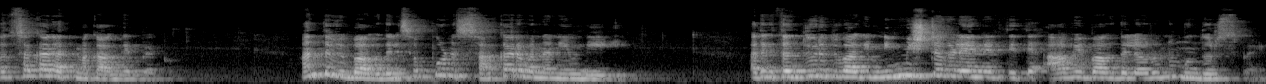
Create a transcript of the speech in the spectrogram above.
ಅದು ಸಕಾರಾತ್ಮಕ ಆಗಿರಬೇಕು. ಅಂಥ ವಿಭಾಗದಲ್ಲಿ ಸಂಪೂರ್ಣ ಸಹಕಾರವನ್ನು ನೀವು ನೀಡಿ. ಅದಕ್ಕೆ ತದ್ವಿರುದ್ಧವಾಗಿ ನಿಮ್ಮ ಇಷ್ಟಗಳೇನಿರ್ತೈತೆ ಆ ವಿಭಾಗದಲ್ಲಿ ಅವರನ್ನು ಮುಂದುವರಿಸಬೇಡಿ.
